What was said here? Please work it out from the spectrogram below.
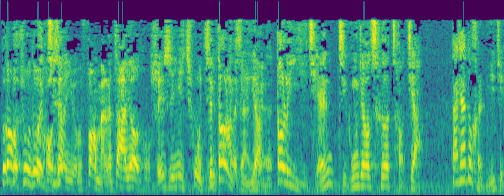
到处都好像有放满了炸药桶，随时一触即发的是一样的。到了以前挤公交车吵架，大家都很理解，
